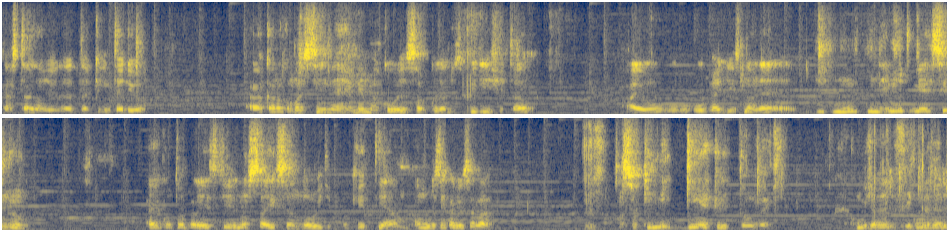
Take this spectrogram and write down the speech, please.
Da cidade da, daquele interior. Aí o cara, como assim, né? É a mesma coisa, só cuidar dos bichos e tal. Aí o velho disse, não, né? Muito, não é muito bem assim não. Aí contou pra eles que ele não saísse à noite, porque tinha a mulher sem cabeça lá. Só que ninguém acreditou, velho. Como já, como, já era,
